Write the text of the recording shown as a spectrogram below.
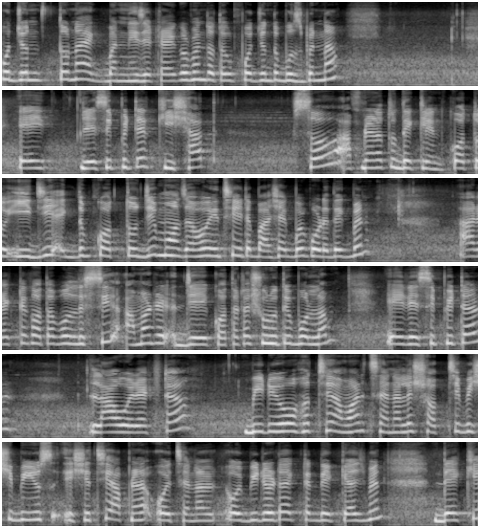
পর্যন্ত না একবার নিজে ট্রাই করবেন, ততক্ষণ পর্যন্ত বুঝবেন না। এই রেসিপিটার কী স্বাদ? সো আপনারা তো দেখলেন কত ইজি একদম কত যে মজা হয়েছে, এটা বাসা একবার করে দেখবেন। আর একটা কথা বলতেছি, আমার যে কথাটা শুরুতে বললাম, এই রেসিপিটার লাউয়ের একটা ভিডিও হচ্ছে আমার চ্যানেলে সবচেয়ে বেশি ভিউজ এসেছে। আপনারা ওই চ্যানেল, ওই ভিডিওটা একটা দেখে আসবেন। দেখে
